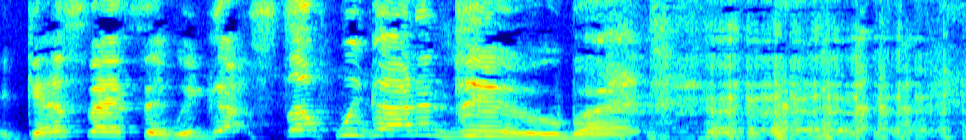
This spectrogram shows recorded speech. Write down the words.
I guess that's it. We got stuff we gotta do, but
